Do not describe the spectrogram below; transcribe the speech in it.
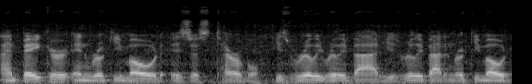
And Baker in rookie mode is just terrible. He's really, really bad. He's really bad in rookie mode.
